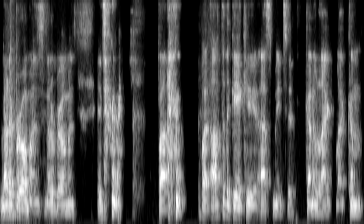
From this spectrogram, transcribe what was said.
not a bromance, not a bromance. It's but but after the gig, he asked me to kind of like like come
